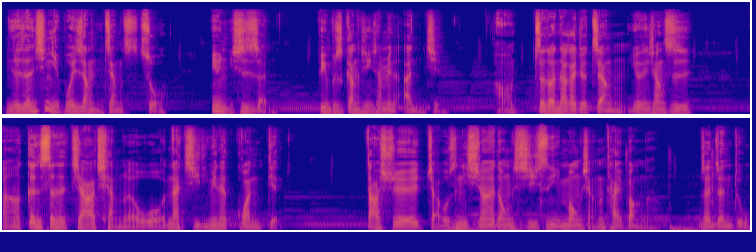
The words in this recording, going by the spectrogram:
你的人性也不会让你这样子做，因为你是人，并不是钢琴上面的按键。好，这段大概就这样，有点像是，呃，更深的加强了我那集里面的观点。大学，假如是你喜欢的东西，是你梦想，那太棒了，认真读。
